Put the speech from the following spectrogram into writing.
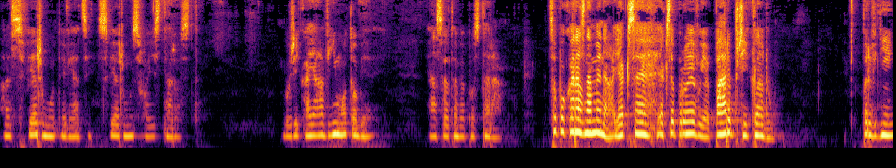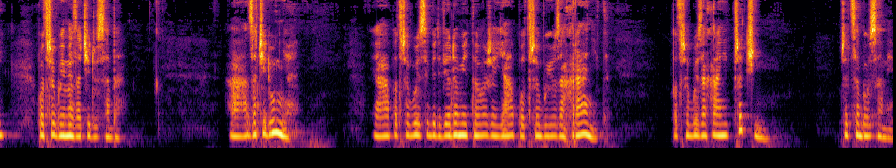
ale svěř mu ty věci, svěř mu svoji starost. Bůh říká, já vím o tobě, já se o tebe postarám. Co pokora znamená? Jak se, jak se projevuje? Pár příkladů. První, potřebujeme začít u sebe. A začít u mě. Já potřebuji si být vědomý toho, že já potřebuji zachránit. Potřebuji zachránit před čím? Před sebou samým.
